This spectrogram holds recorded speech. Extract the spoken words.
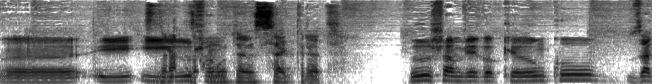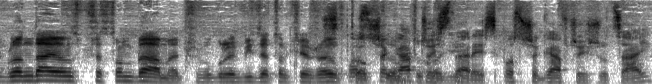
Yy, I, i ruszam, mu ten sekret. Ruszam w jego kierunku, zaglądając przez tą bramę, czy w ogóle widzę tą ciężarówkę, o którą tu Spostrzegawczość, chodzi. stary, spostrzegawczość rzucaj.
